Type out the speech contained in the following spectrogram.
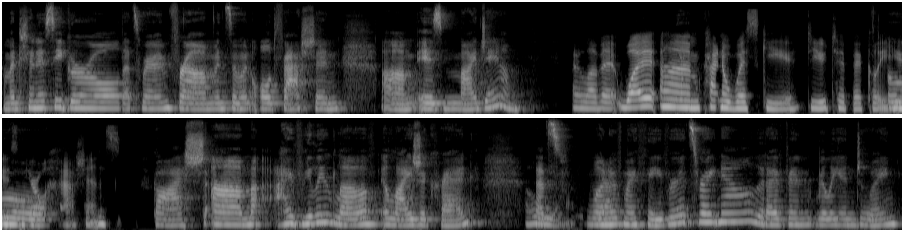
I'm a Tennessee girl, that's where I'm from. And so, an old fashioned um, is my jam. I love it. What um kind of whiskey do you typically use in your old fashions? Gosh, um, I really love Elijah Craig. Oh, That's yeah. one yeah. of my favorites right now that I've been really enjoying.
